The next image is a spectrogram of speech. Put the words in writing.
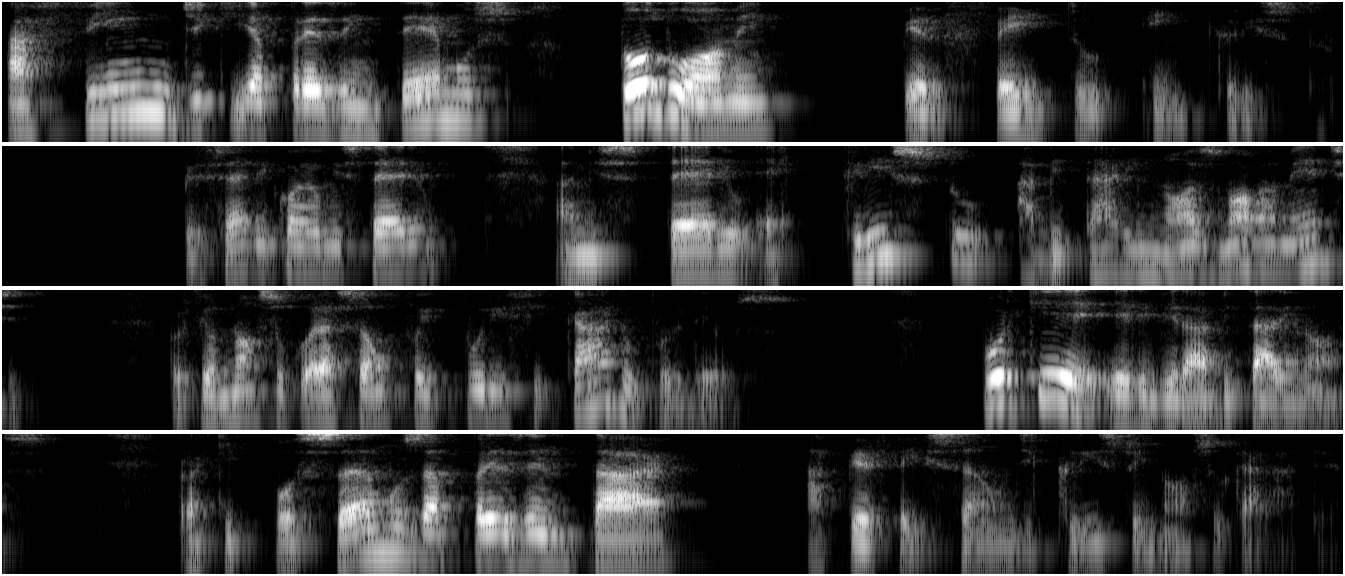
a fim de que apresentemos todo homem perfeito em Cristo. Percebe qual é o mistério? A mistério é Cristo habitar em nós novamente, porque o nosso coração foi purificado por Deus. Por que ele virá habitar em nós? Para que possamos apresentar a perfeição de Cristo em nosso caráter.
